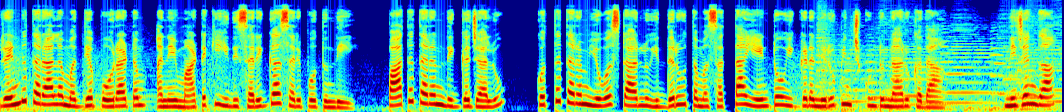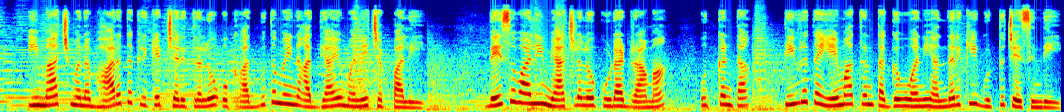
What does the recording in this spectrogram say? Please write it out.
రెండు తరాల మధ్య పోరాటం అనే మాటకి ఇది సరిగ్గా సరిపోతుంది. పాత తరం దిగ్గజాలు కొత్త తరం యువ స్టార్లు ఇద్దరూ తమ సత్తా ఏంటో ఇక్కడ నిరూపించుకుంటున్నారు కదా. నిజంగా ఈ మ్యాచ్ మన భారత క్రికెట్ చరిత్రలో ఒక అద్భుతమైన అధ్యాయం అనే చెప్పాలి. దేశవాళీ మ్యాచ్లలో కూడా డ్రామా ఉత్కంఠ తీవ్రత ఏమాత్రం తగ్గవు అని అందరికీ గుర్తు చేసింది.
